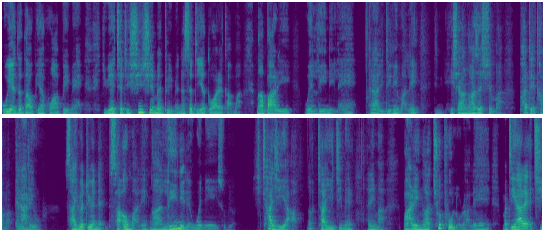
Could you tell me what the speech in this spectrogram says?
ကိုယ့်ရဲ့အသက်တာကိုဘုရားခွန်အားပေးမယ်ယူရဲ့ချက်တွေရှင်းရှင်းပဲတွေ့မယ်21ရက်သွားတဲ့အခါမှာငါဘာတွေဝင်လေးနေလဲအဲ့ဒါဒီဒီနေ့မှာလေဒီဟေရှာ58မှာဖတ်တဲ့အခါမှာအဲ့ဒါတွေကို စာရွက်တရွက်နဲ့စာအုပ်မှာလေငါလေးနေတဲ့ဝင်နေဆိုပြီးတော့ချရေးရအောင်နော်ချရေးကြည့်မယ်အဲ့ဒီမှာဘာတွေငါချွတ်ဖို့လိုတာလဲမတရားတဲ့အချီ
